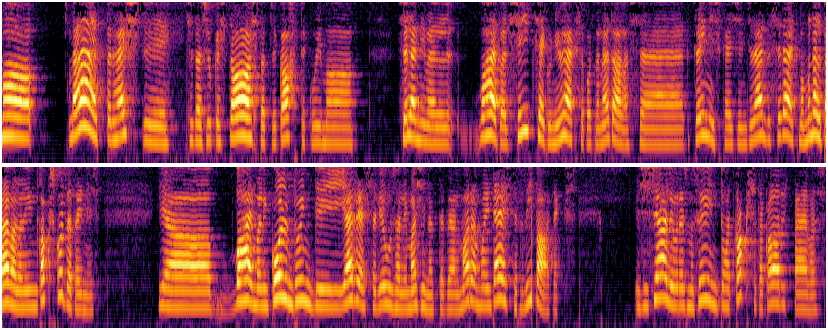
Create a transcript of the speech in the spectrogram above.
Ma mäletan hästi seda sihukest aastat või kahte, kui ma selle nimel vahepeal seitse kuni üheksa korda nädalas äh, trennis käisin, see tähendas seda, et ma mõnel päeval olin kaks korda trennis. ja vahel ma olin kolm tundi järjest seal jõusaali masinate peal, ma arvan, ma olin täiesti ribadeks. ja siis sealjuures ma sõin tuhat kakssada kalorit päevas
